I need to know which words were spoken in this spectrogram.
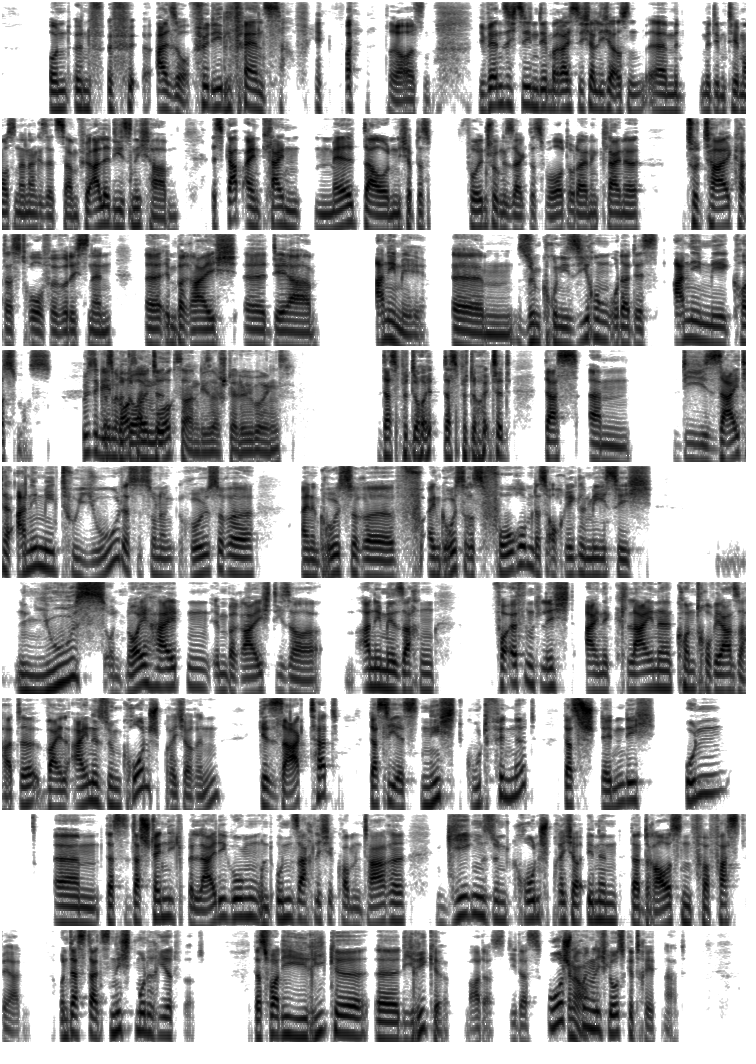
und, und für, also für die Fans auf jeden Fall draußen. Die werden sich in dem Bereich sicherlich aus, äh, mit, mit dem Thema auseinandergesetzt haben. Für alle, die es nicht haben. Es gab einen kleinen Meltdown, ich habe das vorhin schon gesagt, das Wort, oder eine kleine Totalkatastrophe, würde ich es nennen, äh, im Bereich äh, der Anime. Ähm, oder des Anime-Kosmos. Grüße das gehen raus an bedeutet- Murksa an dieser Stelle übrigens. Das, bedeut das bedeutet, dass ähm, die Seite Anime to You, das ist so eine größere, eine größere, ein größeres Forum, das auch regelmäßig News und Neuheiten im Bereich dieser Anime-Sachen veröffentlicht, eine kleine Kontroverse hatte, weil eine Synchronsprecherin gesagt hat, dass sie es nicht gut findet, dass ständig un ähm, dass, dass ständig Beleidigungen und unsachliche Kommentare gegen SynchronsprecherInnen da draußen verfasst werden. Und dass das nicht moderiert wird. Das war die Rike, äh, die Rike war das, die das ursprünglich losgetreten hat.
